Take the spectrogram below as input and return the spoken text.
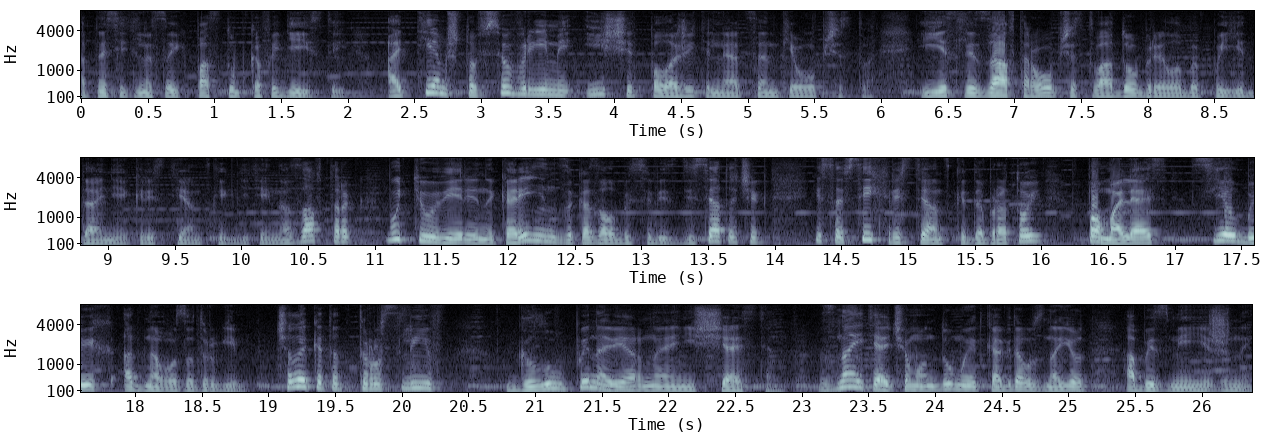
относительно своих поступков и действий, а тем, что все время ищет положительные оценки общества. И если завтра общество одобрило бы поедание крестьянских детей на завтрак, будьте уверены, Каренин заказал бы себе с десяточек и со всей христианской добротой, помолясь, съел бы их одного за другим. Человек этот труслив, глуп и, наверное, несчастен. Знаете, о чем он думает, когда узнает об измене жены?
